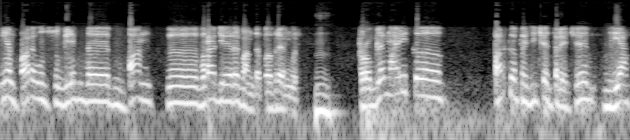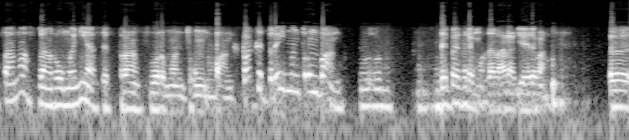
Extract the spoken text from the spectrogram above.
mie îmi pare un subiect de banc uh, radio Erevan de pe vremuri. Mm. Problema e că parcă pe zi ce trece, viața noastră în România se transformă într-un banc. Parcă trăim într-un banc de pe vremuri, de la Radio Erevan. Uh,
